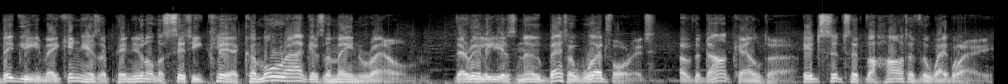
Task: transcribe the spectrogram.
Big E making his opinion on the city clear Commorragh is the main realm. There really is no better word for it of the Dark Elder. It sits at the heart of the Webway.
